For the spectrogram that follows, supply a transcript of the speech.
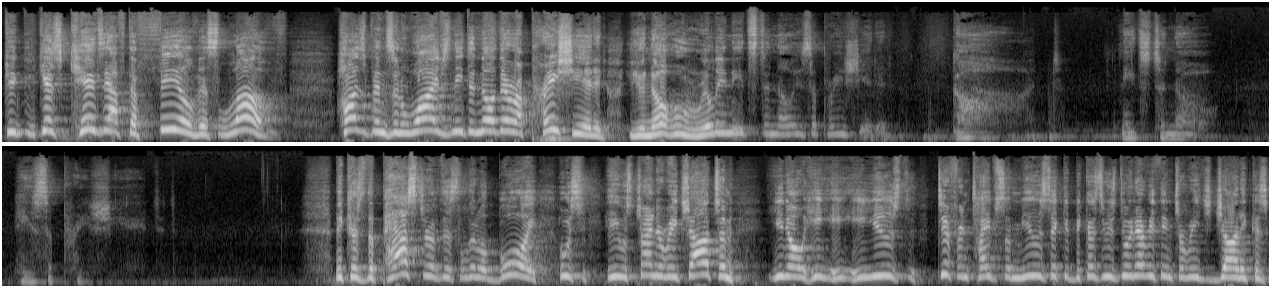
Because kids have to feel this love. Husbands and wives need to know they're appreciated. You know who really needs to know he's appreciated? God needs to know he's appreciated. Because the pastor of this little boy, who's he was trying to reach out to him, you know, he, he, he used different types of music because he was doing everything to reach Johnny because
